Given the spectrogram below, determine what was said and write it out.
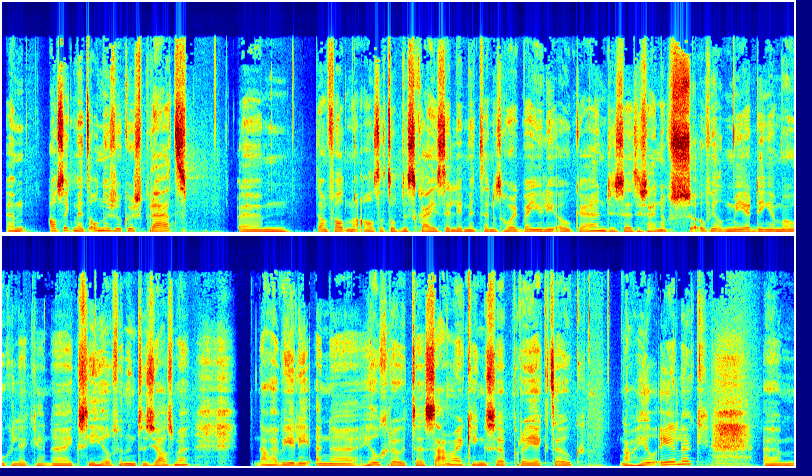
Ehm, als ik met onderzoekers praat, ehm, dan valt me altijd op de sky is the limit. En dat hoor ik bij jullie ook. Hè? Dus eh, er zijn nog zoveel meer dingen mogelijk. En eh, ik zie heel veel enthousiasme. Nou hebben jullie een eh, heel groot samenwerkingsproject ook. Nou, heel eerlijk. ehm,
